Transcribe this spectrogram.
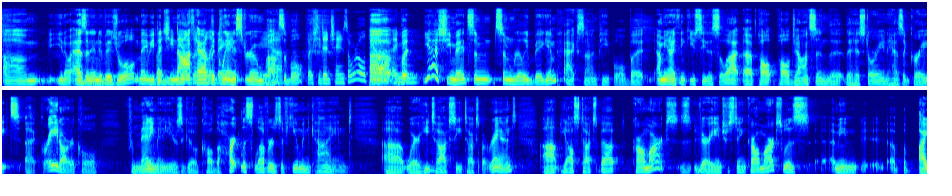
Um, you know, as an individual, maybe but did not have really the cleanest i- room yeah, possible. But she did change the world. Yeah, Uh, I but mean, yeah, she made some some really big impacts on people. But I mean, I think you see this a lot. Uh, Paul Paul Johnson, the the historian, has a great uh, great article from many many years ago called "The Heartless Lovers of Humankind," uh, where he talks he talks about Rand. Um, he also talks about Karl Marx. It's very interesting. Karl Marx was, I mean, uh, uh,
